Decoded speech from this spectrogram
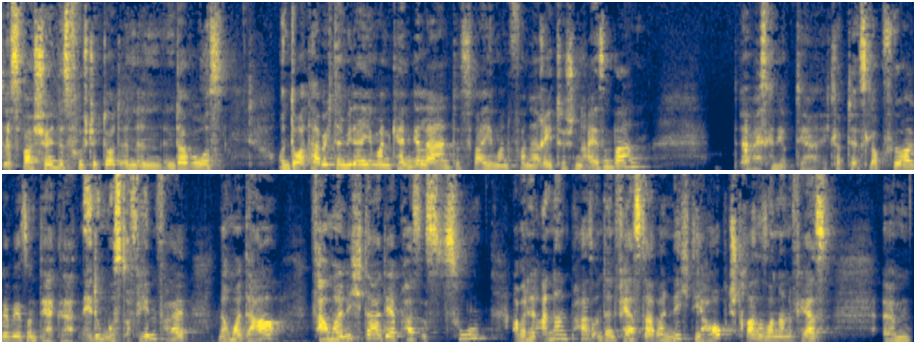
das war schön, das Frühstück dort in, in, in Davos. Und dort habe ich dann wieder jemanden kennengelernt. Das war jemand von der Rätischen Eisenbahn. Ich weiß gar nicht, ob der, ich glaube, der ist Lokführer gewesen und der hat gesagt, nee, du musst auf jeden Fall nochmal da, fahr mal nicht da, der Pass ist zu, aber den anderen Pass und dann fährst du aber nicht die Hauptstraße, sondern fährst ähm,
